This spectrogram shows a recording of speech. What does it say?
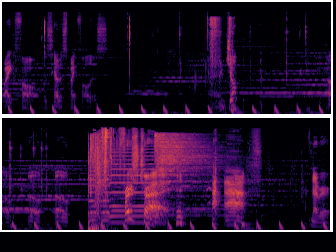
spike fall. Let's see how the spike fall is. And jump. Uh-oh. Uh-oh. Uh-oh. First try! I've never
